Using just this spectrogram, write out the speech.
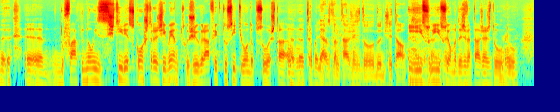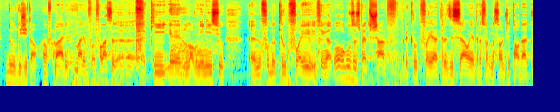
eh, eh, do facto de não existir esse constrangimento geográfico do sítio onde a pessoa está uhum. a, trabalhar. as vantagens do, do digital. E isso, é, isso é uma das vantagens do, uhum. do, do, digital, é um facto. Mário, Mário falasse aqui logo no início no fundo, aquilo que foi, enfim, alguns aspectos-chave para aquilo que foi a transição e a transformação digital da AT,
